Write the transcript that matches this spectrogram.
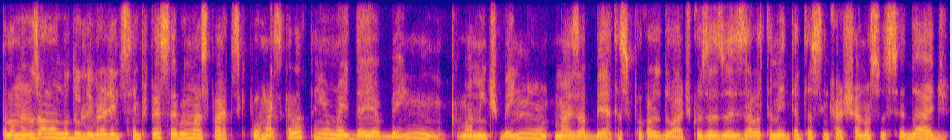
pelo menos ao longo do livro a gente sempre percebe umas partes que por mais que ela tenha uma ideia bem, uma mente bem mais aberta assim, por causa do Atticus, às vezes ela também tenta se encaixar na sociedade.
